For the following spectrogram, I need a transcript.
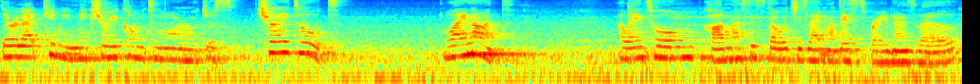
they were like, Kimmy, make sure you come tomorrow. Just try it out. Why not? I went home, called my sister, which is like my best friend as well,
